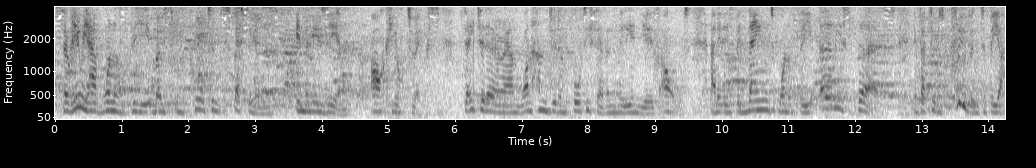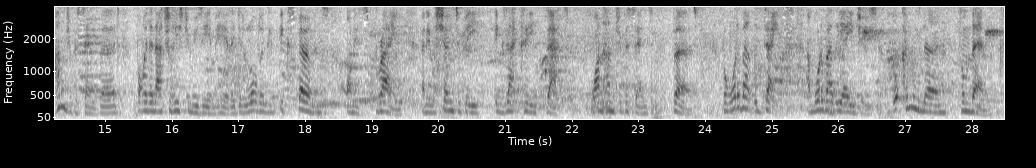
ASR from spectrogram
So here we have one of the most important specimens in the museum, Archaeopteryx, dated at around 147 million years old, and it has been named one of the earliest birds. In fact, it was proven to be 100% bird by the Natural History Museum here. They did a lot of experiments on its brain, and it was shown to be exactly that 100% bird. But what about the dates and what about the ages? What can we learn from them?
